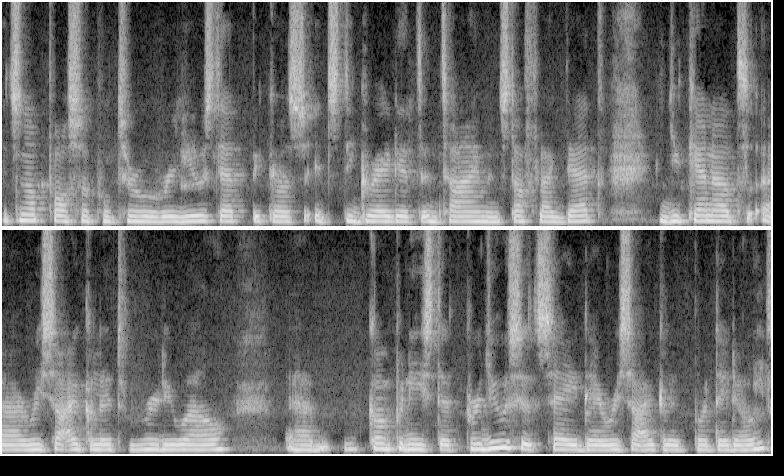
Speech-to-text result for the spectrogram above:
It's not possible to reuse that because it's degraded in time and stuff like that. You cannot uh, recycle it really well. Um, companies that produce it say they recycle it, but they don't.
